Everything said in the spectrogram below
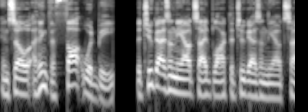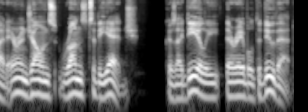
And so I think the thought would be the two guys on the outside block the two guys on the outside. Aaron Jones runs to the edge because ideally they're able to do that.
